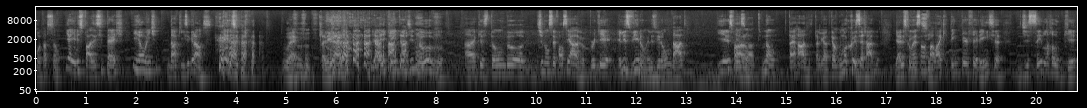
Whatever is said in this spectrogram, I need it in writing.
rotação. E aí eles fazem esse teste e realmente dá 15 graus. E eles ficam tipo, ué, tá ligado? E aí que entra de novo a questão do de não ser falseável, porque eles viram, eles viram um dado e eles falaram, Exato. não, tá errado, tá ligado? Tem alguma coisa errada. E aí eles Sim, começam sim. a falar que tem interferência de sei lá o que,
